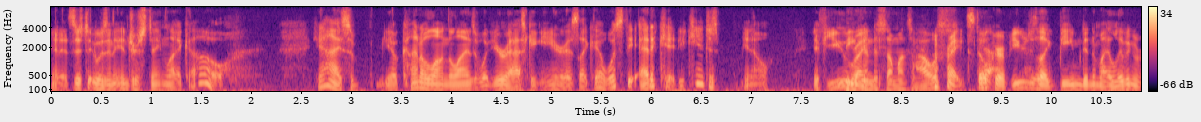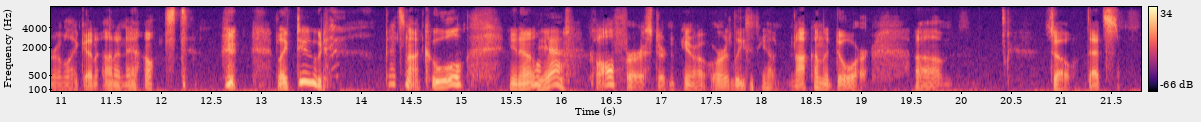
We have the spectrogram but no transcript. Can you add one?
And it's just it was an interesting like oh yeah I sub- you know kind of along the lines of what you're asking here is like yeah what's the etiquette? You can't just you know if you Beam right into someone's house. Right, Stoker. Yeah. If you just like beamed into my living room like un- unannounced, like, dude, that's not cool. You know, Yeah. call first, or you know, or at least you know, knock on the door. Um, so that's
